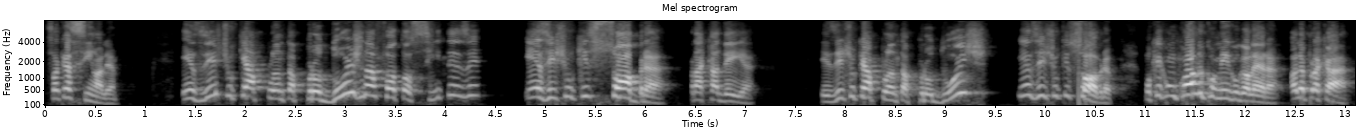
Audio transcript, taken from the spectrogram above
Só que assim, olha, existe o que a planta produz na fotossíntese e existe o que sobra para a cadeia. Existe o que a planta produz e existe o que sobra. Porque concorda comigo, galera? Olha para cá.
